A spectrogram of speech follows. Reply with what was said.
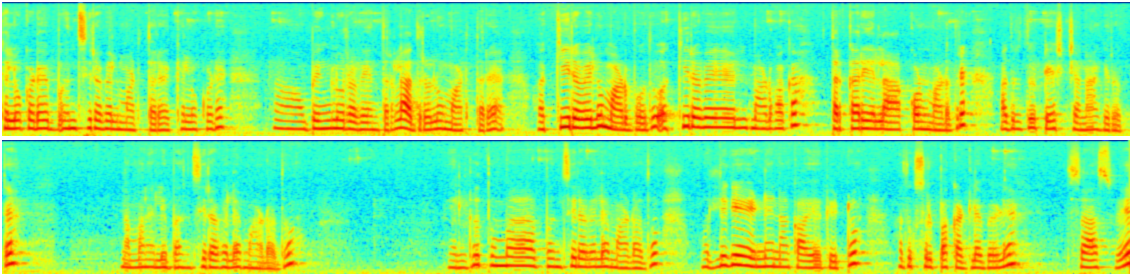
ಕೆಲವು ಕಡೆ ಬನ್ಸಿ ರವೆಲಿ ಮಾಡ್ತಾರೆ, ಕೆಲವು ಕಡೆ ಬೆಂಗಳೂರು ರವೆ ಅಂತಾರಲ್ಲ, ಅದರಲ್ಲೂ ಮಾಡ್ತಾರೆ. ಅಕ್ಕಿ ರವೆಲೂ ಮಾಡ್ಬೋದು. ಅಕ್ಕಿ ರವೆಯಲ್ಲಿ ಮಾಡುವಾಗ ತರಕಾರಿ ಎಲ್ಲ ಹಾಕ್ಕೊಂಡು ಮಾಡಿದ್ರೆ ಅದರದ್ದು ಟೇಸ್ಟ್ ಚೆನ್ನಾಗಿರುತ್ತೆ. ನಮ್ಮನೇಲಿ ಬನ್ಸಿ ರವೆಲೇ ಮಾಡೋದು. ಎಲ್ಲರೂ ತುಂಬ ಬನ್ಸಿ ರವೆಲೇ ಮಾಡೋದು. ಮೊದಲಿಗೆ ಎಣ್ಣೆನ ಕಾಯೋಕ್ಕಿಟ್ಟು ಅದಕ್ಕೆ ಸ್ವಲ್ಪ ಕಡಲೆಬೇಳೆ, ಸಾಸಿವೆ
